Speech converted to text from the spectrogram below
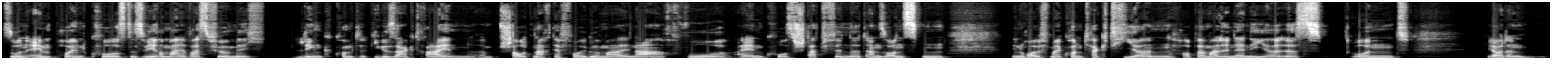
so ein Aimpoint-Kurs, das wäre mal was für mich, Link kommt, wie gesagt, rein. Ähm, schaut nach der Folge mal nach, wo ein Kurs stattfindet. Ansonsten den Rolf mal kontaktieren, ob er mal in der Nähe ist. Und ja, dann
